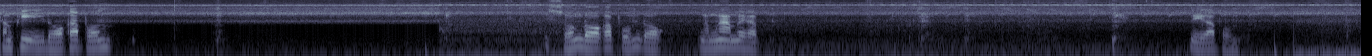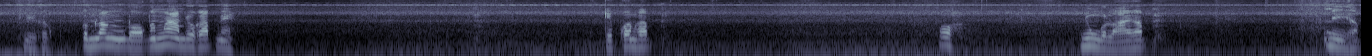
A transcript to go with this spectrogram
ทั้งพี่อีกดอกครับผมสองดอกครับผมดอกงามๆเลยครับ นี่ครับผม นี่ครับกำลังดอกงามๆอยู่ครับนี่เก็บก่อนครับ โอ้ ยุ่งกันหลายครับ นี่ครับ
